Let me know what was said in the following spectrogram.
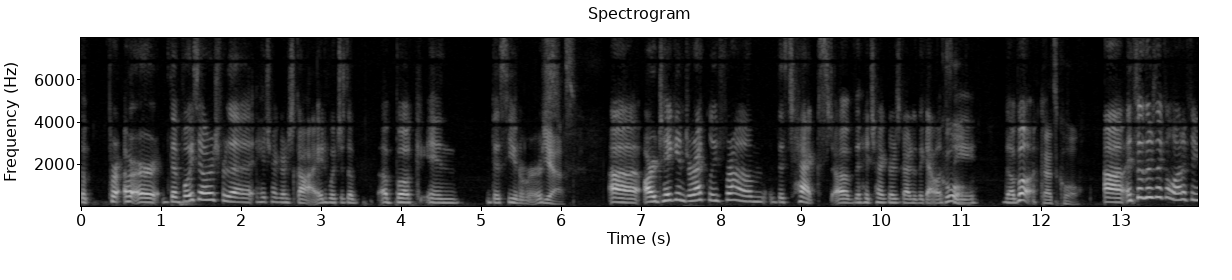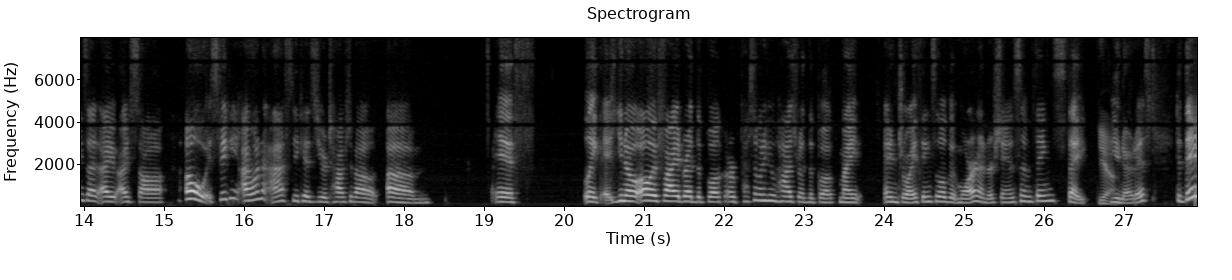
the for or, or the voiceovers for the Hitchhiker's Guide, which is a, a book in this universe Yes. uh, are taken directly from the text of the Hitchhiker's Guide to the Galaxy, Cool. the book. That's cool. Uh, and so there's like a lot of things that I, I saw. Oh, speaking, I want to ask because you talked about um, if, like, you know, oh, if I had read the book or someone who has read the book might enjoy things a little bit more and understand some things that Yeah. you noticed. Did they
